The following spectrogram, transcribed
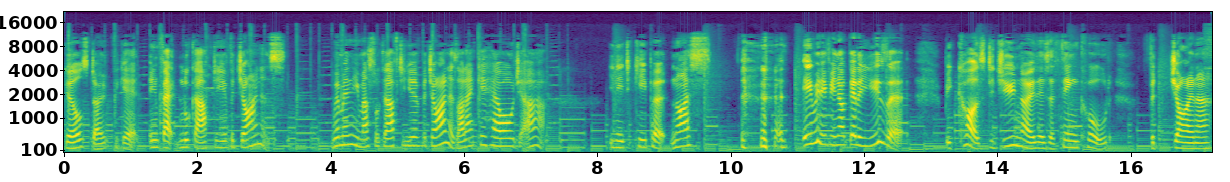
Girls, don't forget. In fact, look after your vaginas. Women, you must look after your vaginas. I don't care how old you are. You need to keep it nice, even if you're not going to use it. Because did you know there's a thing called vagina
